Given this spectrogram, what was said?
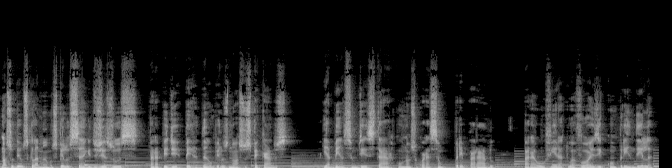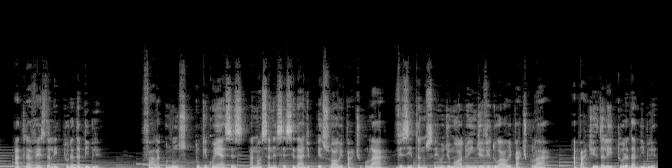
Nosso Deus, clamamos pelo sangue de Jesus para pedir perdão pelos nossos pecados e a bênção de estar com o nosso coração preparado para ouvir a tua voz e compreendê-la através da leitura da Bíblia. Fala conosco, tu que conheces a nossa necessidade pessoal e particular, visita-nos, Senhor, de modo individual e particular, a partir da leitura da Bíblia.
